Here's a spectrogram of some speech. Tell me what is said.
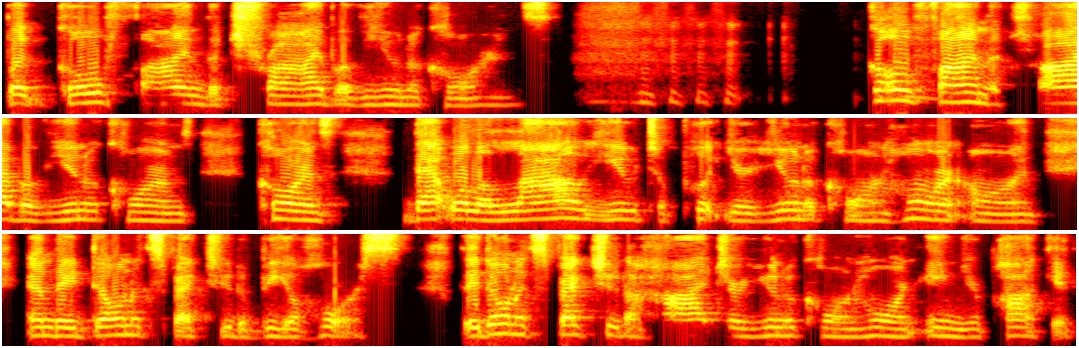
but go find the tribe of unicorns. go find the tribe of unicorns corns that will allow you to put your unicorn horn on and they don't expect you to be a horse. They don't expect you to hide your unicorn horn in your pocket.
